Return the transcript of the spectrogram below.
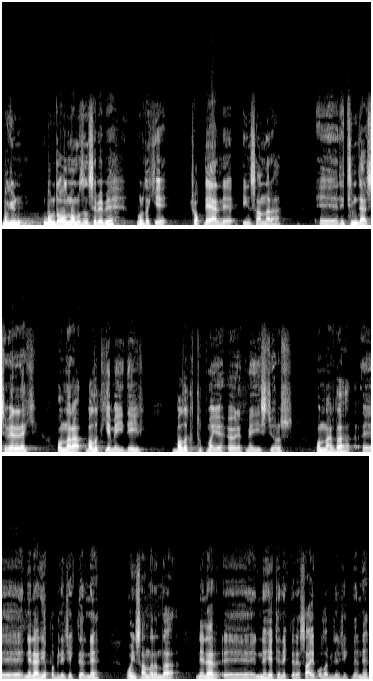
Bugün burada olmamızın sebebi buradaki çok değerli insanlara e, ritim dersi vererek onlara balık yemeyi değil balık tutmayı öğretmeyi istiyoruz. Onlar da e, neler yapabileceklerini, o insanların da neler e, ne yeteneklere sahip olabileceklerini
